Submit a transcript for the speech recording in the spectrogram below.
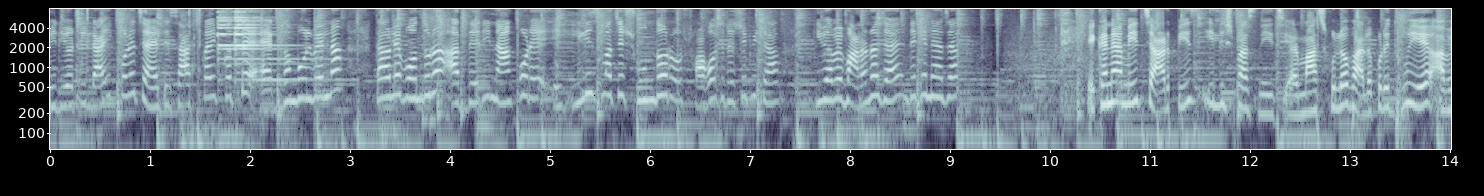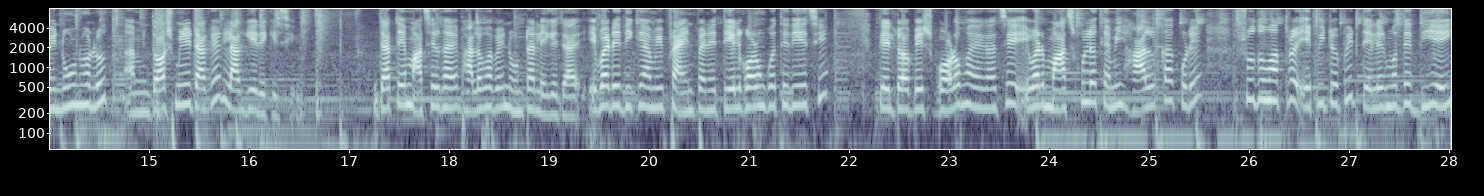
ভিডিওটি লাইক করে চ্যানেলটি সাবস্ক্রাইব করতে একদম ভুলবেন না। তাহলে বন্ধুরা, আর দেরি না করে এই ইলিশ মাছের সুন্দর ও সহজ রেসিপিটা কীভাবে বানানো যায় দেখে নেওয়া যাক। এখানে আমি চার পিস ইলিশ মাছ নিয়েছি, আর মাছগুলো ভালো করে ধুয়ে আমি নুন, হলুদ, আমি দশ মিনিট আগে লাগিয়ে রেখেছি, যাতে মাছের গায়ে ভালোভাবে নুনটা লেগে যায়। এবার এদিকে আমি ফ্রাইং প্যানে তেল গরম করতে দিয়েছি। তেলটা বেশ গরম হয়ে গেছে। এবার মাছগুলোকে আমি হালকা করে শুধুমাত্র এপিটোপিট তেলের মধ্যে দিয়েই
